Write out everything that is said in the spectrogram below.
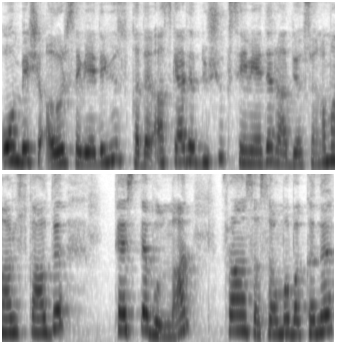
15'i ağır seviyede, 100 kadar asker de düşük seviyede radyasyona maruz kaldı. Testte bulunan Fransa Savunma Bakanı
